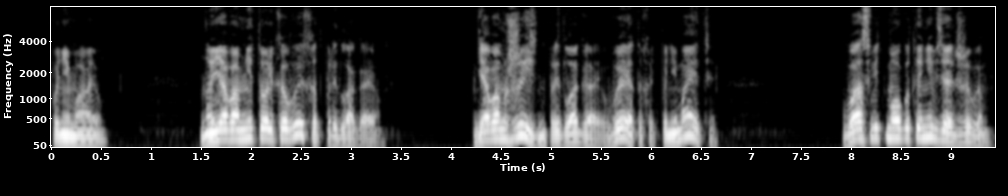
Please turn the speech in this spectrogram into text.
Понимаю. Но я вам не только выход предлагаю. Я вам жизнь предлагаю. Вы это хоть понимаете? Вас ведь могут и не взять живым.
